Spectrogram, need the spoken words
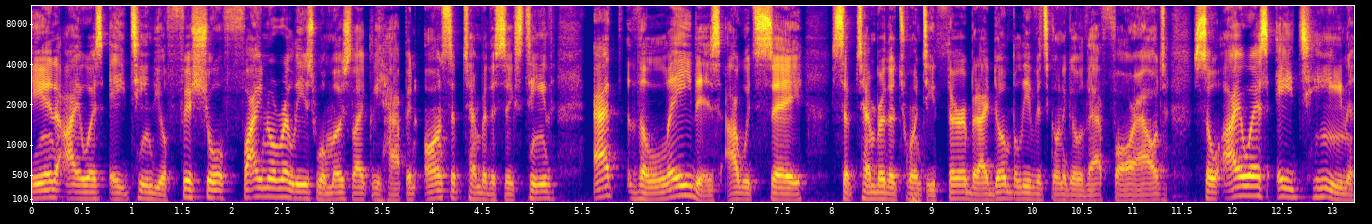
and iOS 18, the official final release will most likely happen on September the 16th. At the latest, I would say September the 23rd, but I don't believe it's going to go that far out. So, iOS 18,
